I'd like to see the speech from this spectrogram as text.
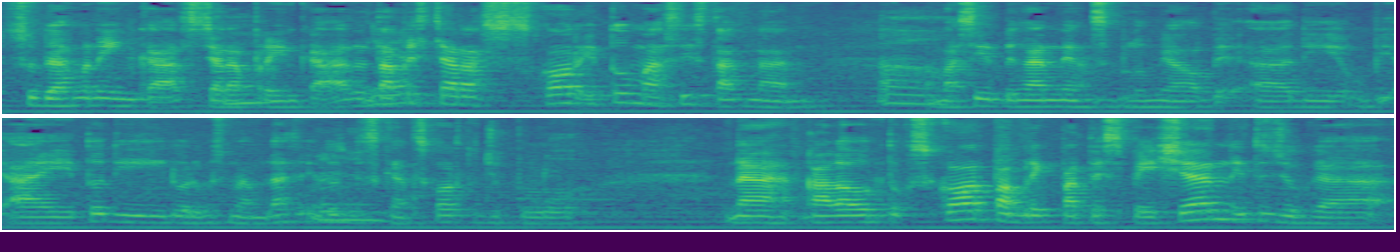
sudah meningkat secara peringkat, tetapi Iya. secara skor itu masih stagnan. Oh. Masih dengan yang sebelumnya OB- eh, di OBI itu di 2019 itu dengan skor 70. Nah, kalau untuk skor public participation itu juga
